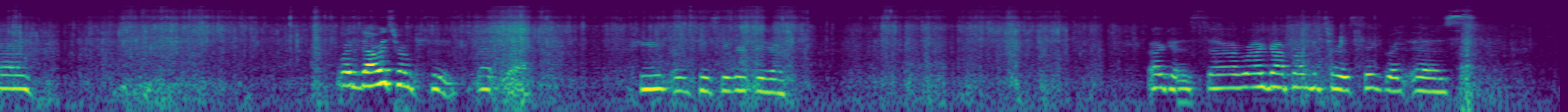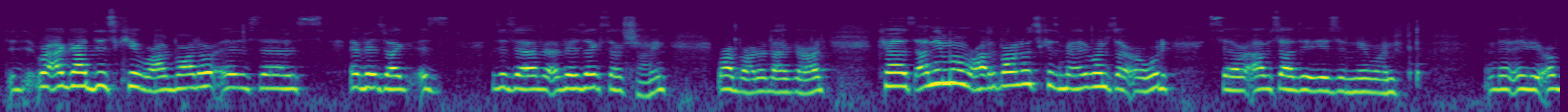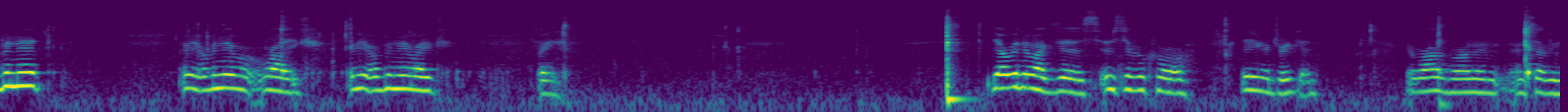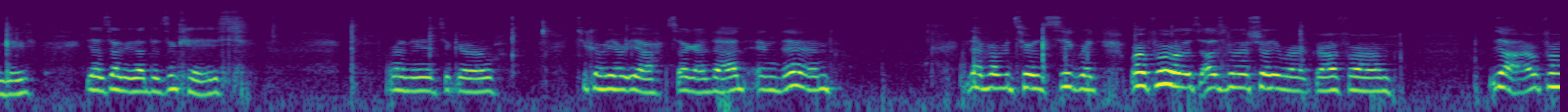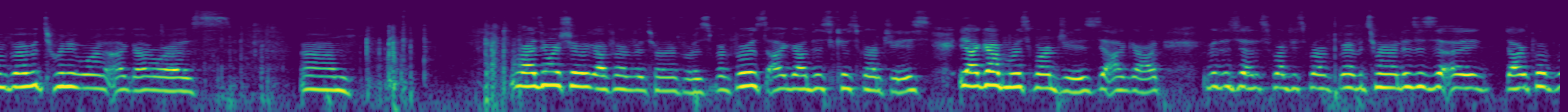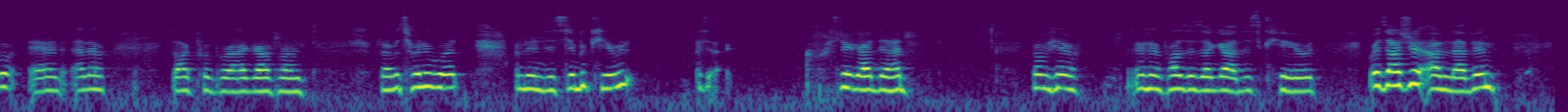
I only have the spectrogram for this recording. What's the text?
Um, well, that was from Pink. Yeah. Pink or Victoria's Secret, yeah. Okay, so what I got from Victoria's Secret is, what I got this cute water bottle is this, if it's like, is this is a Physics Sunshine water bottle that I got. Because I need more water bottles because my other ones are old. So I decided to use a new one. And then if you open it, if you open it like, if you open it like, wait. You open it like this. It was super cool. Then you can drink it. Your water bottle and, and stuff you need. Yeah, so I need that just in case. I needed to go to go here. Yeah, so I got that. And then that over to secret. Well, first, I was going to show you where I got from. Yeah, from Forever 21, I got was, um, well, I just want to show you got from Forever 21 first. But first, I got this Kiss Scrunchies. Yeah, I got more Scrunchies I got. But this is Scrunchies from Forever 21. This is a dark purple and other dark purple I got from Forever 21. I mean, it's super cute. So I got that. From here, in the process, I got this cute. It was actually 11.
